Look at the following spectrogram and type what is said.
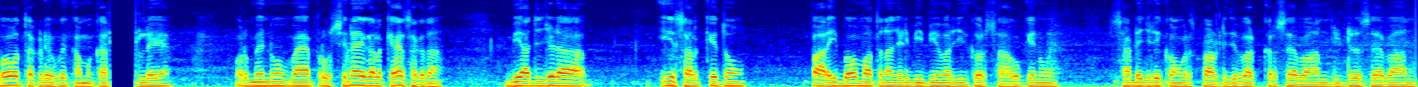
ਬਹੁਤ ਤਕੜੇ ਹੋ ਕੇ ਕੰਮ ਕਰ ਲਏ ਆ। ਔਰ ਮੈਨੂੰ, ਮੈਂ ਭਰੋਸੇ ਨਾਲ ਇਹ ਗੱਲ ਕਹਿ ਸਕਦਾ ਵੀ ਅੱਜ ਜਿਹੜਾ ਇਸ ਹਲਕੇ ਤੋਂ ਭਾਰੀ ਬਹੁਮਤ ਨਾਲ ਜਿਹੜੀ ਬੀਬੀ ਅਮਰਜੀਤ ਕੌਰ ਸਾਹੋਕੇ ਨੂੰ ਸਾਡੇ ਜਿਹੜੇ ਕਾਂਗਰਸ ਪਾਰਟੀ ਦੇ ਵਰਕਰ ਸਾਹਿਬਾਨ, ਲੀਡਰ ਸਾਹਿਬਾਨ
